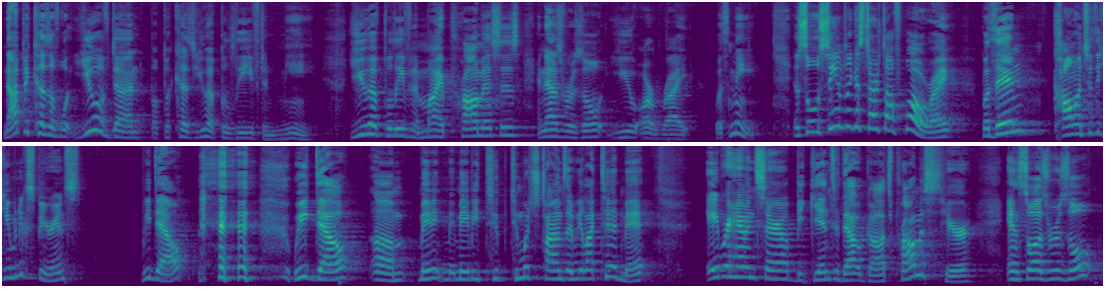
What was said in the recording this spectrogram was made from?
not because of what you have done, but because you have believed in me. You have believed in my promises, and as a result, you are right with me. And so it seems like it starts off well, right? But then, common to the human experience, we doubt. we doubt, um, maybe, maybe too, too much times that we like to admit. Abraham and Sarah begin to doubt God's promise here. And so as a result,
